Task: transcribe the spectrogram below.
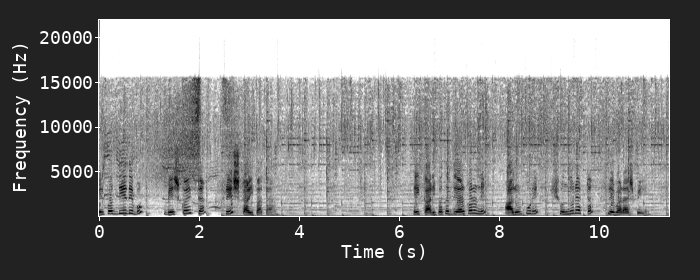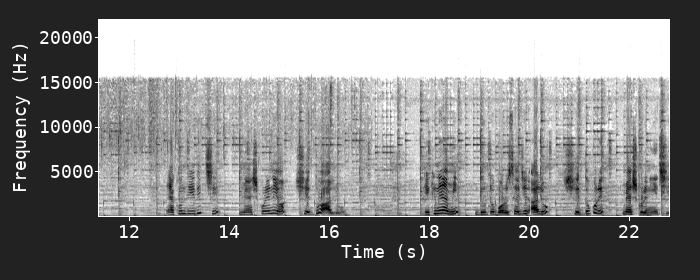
এরপর দিয়ে দেব বেশ কয়েকটা ফ্রেশ কারি পাতা। এই কারি পাতা দেওয়ার কারণে আলুর পুরে সুন্দর একটা ফ্লেভার আসবে। এখন দিয়ে দিচ্ছি ম্যাশ করে নেওয়া সেদ্ধ আলু। এখানে আমি দুটো বড় সাইজের আলু সেদ্ধ করে ম্যাশ করে নিয়েছি।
